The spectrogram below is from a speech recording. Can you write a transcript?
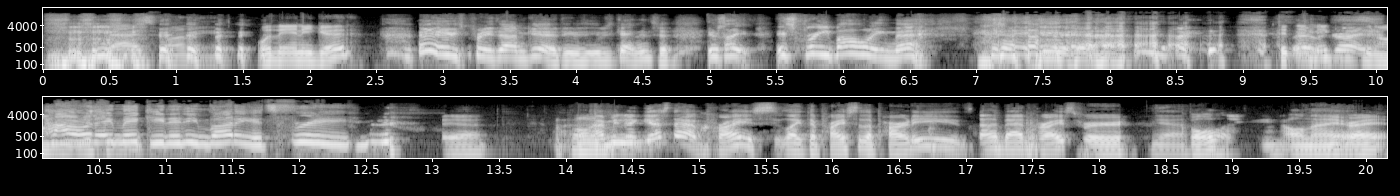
That is funny. were they any good Yeah, he was pretty damn good. He was, he was getting into it. He was like, "It's free bowling, man." Did They make great. How are they making any money? It's free. yeah. I mean, I guess that price, like the price of the party, it's not a bad price for Yeah. bowling all night, right?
